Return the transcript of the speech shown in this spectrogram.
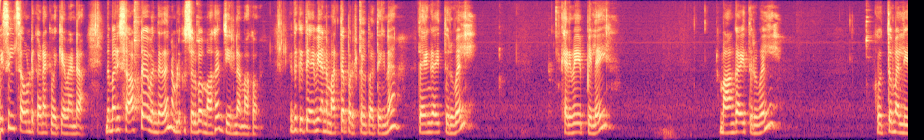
விசில் சவுண்டு கணக்கு வைக்க வேண்டாம். இந்த மாதிரி சாஃப்டாக வந்தால் தான் நம்மளுக்கு சுலபமாக ஜீரணமாகும். இதுக்கு தேவையான மற்ற பொருட்கள் பார்த்திங்கன்னா தேங்காய் துருவல் கருவேப்பிலை மாங்காய் துருவல் கொத்தமல்லி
